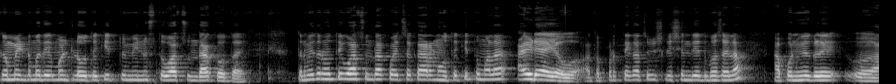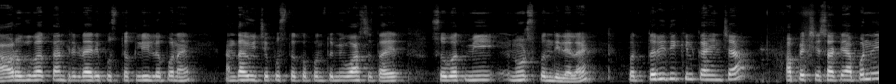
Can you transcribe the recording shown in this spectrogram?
कमेंटमध्ये म्हटलं होतं की तुम्ही नुसतं वाचून दाखवताय. तर मित्रांनो ते वाचून दाखवायचं कारण होतं की तुम्हाला आयडिया यावं. आता प्रत्येकाचं विश्लेषण देत बसायला आपण वेगळे आरोग्य विभाग तांत्रिक डायरी पुस्तक लिहिलं पण आहे आणि दहावीचे पुस्तकं पण तुम्ही वाचत आहेत. सोबत मी नोट्स पण दिलेला आहे. पण तरी देखील काहींच्या अपेक्षेसाठी आपण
